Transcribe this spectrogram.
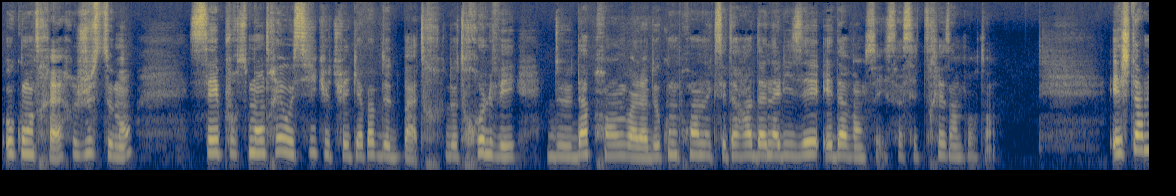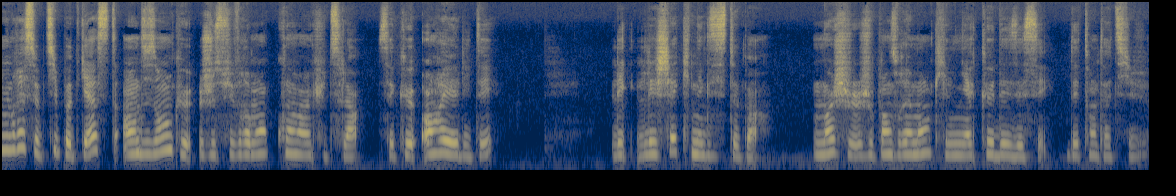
Au contraire, justement, c'est pour te montrer aussi que tu es capable de te battre, de te relever, de d'apprendre, voilà, de comprendre, etc., d'analyser et d'avancer. Ça, c'est très important. Et je terminerai ce petit podcast en disant que je suis vraiment convaincue de cela. C'est que en réalité, l'échec n'existe pas. Moi, je, pense vraiment qu'il n'y a que des essais, des tentatives,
